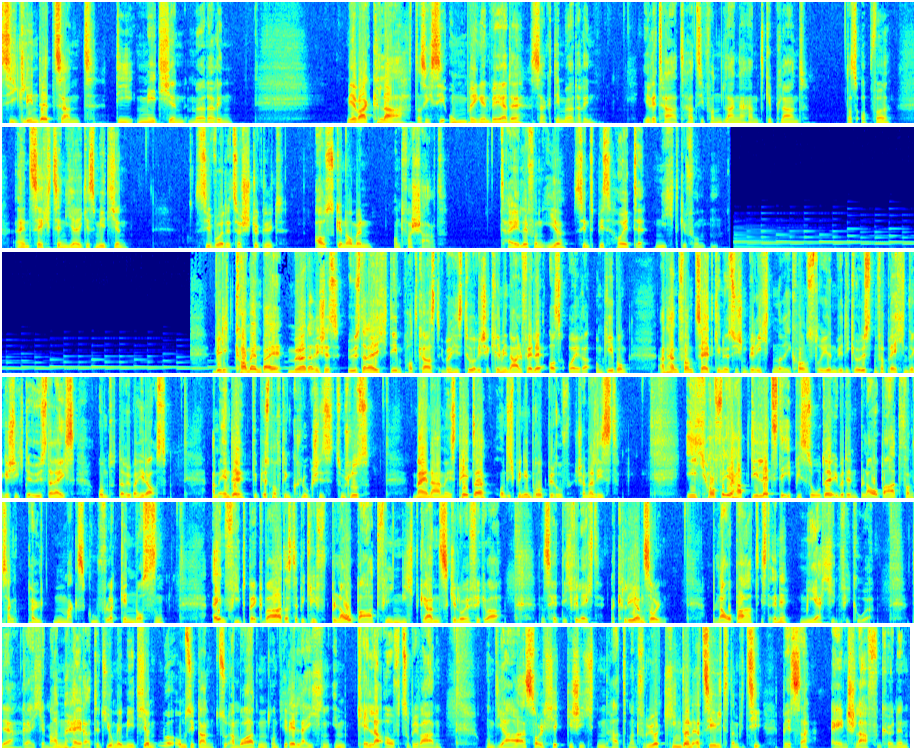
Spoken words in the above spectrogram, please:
Sieglinde Zandt, die Mädchenmörderin. Mir war klar, dass ich sie umbringen werde, sagt die Mörderin. Ihre Tat hat sie von langer Hand geplant. Das Opfer ein 16-jähriges Mädchen. Sie wurde zerstückelt, ausgenommen und verscharrt. Teile von ihr sind bis heute nicht gefunden. Willkommen bei Mörderisches Österreich, dem Podcast über historische Kriminalfälle aus eurer Umgebung. Anhand von zeitgenössischen Berichten rekonstruieren wir die größten Verbrechen der Geschichte Österreichs und darüber hinaus. Am Ende gibt es noch den Klugschiss zum Schluss. Mein Name ist Peter und ich bin im Brotberuf Journalist. Ich hoffe, ihr habt die letzte Episode über den Blaubart von St. Pölten Max Gufler genossen. Ein Feedback war, dass der Begriff Blaubart vielen nicht ganz geläufig war. Das hätte ich vielleicht erklären sollen. Blaubart ist eine Märchenfigur. Der reiche Mann heiratet junge Mädchen, nur um sie dann zu ermorden und ihre Leichen im Keller aufzubewahren. Und ja, solche Geschichten hat man früher Kindern erzählt, damit sie besser einschlafen können.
